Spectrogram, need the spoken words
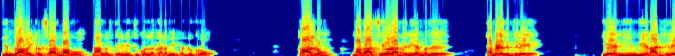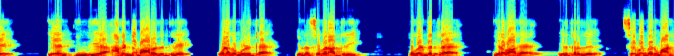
இந்து அமைப்புகள் சார்பாகவும் நாங்கள் தெரிவித்துக் கொள்ள கடமைப்பட்டிருக்கிறோம். காரணம் மகா சிவராத்திரி என்பது தமிழகத்திலே ஏன் இந்திய நாட்டிலே ஏன் இந்திய அகண்ட பாரதத்திலே உலகம் முழுக்க இந்த சிவராத்திரி புகழ்பெற்ற இரவாக இருக்கிறது. சிவபெருமான்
